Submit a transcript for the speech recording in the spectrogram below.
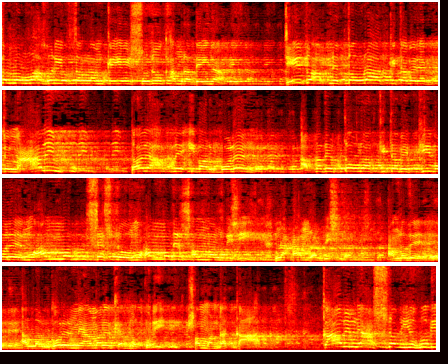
সাল্লামকে এই সুযোগ আমরা দেই না। যেহেতু আপনি তৌরাত কিতাবের একজন আলিম, তাহলে আপনি এবার বলেন, আপনাদের তৌরাত কিতাবে কি বলে মোহাম্মদ শ্রেষ্ঠ, মোহাম্মদের সম্মান বেশি না আমরার বেশি? আমরা যে আল্লাহর ঘরের মেহমানের খেদমত করি, সম্মানটা কার? ইহুদি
